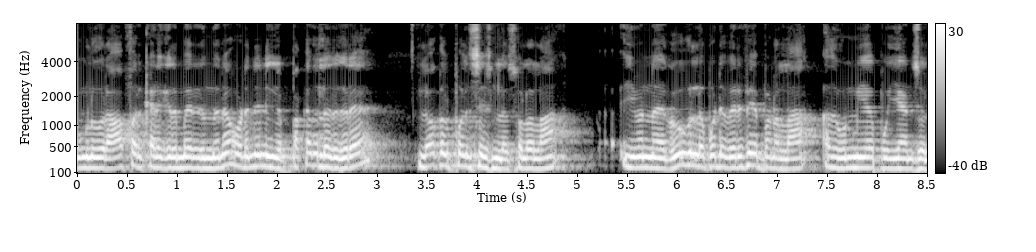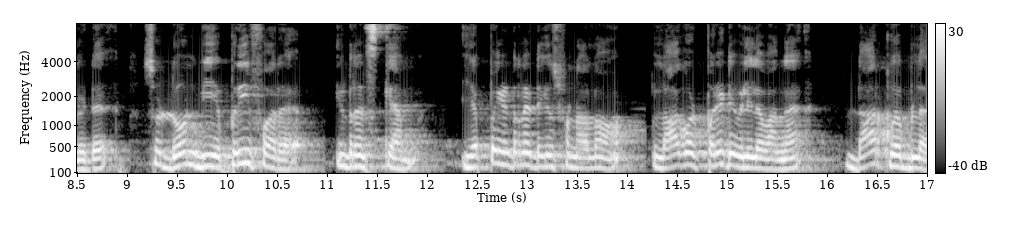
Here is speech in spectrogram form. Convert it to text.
உங்களுக்கு ஒரு ஆஃபர் கிடைக்கிற மாதிரி இருந்ததுன்னா உடனே நீங்கள் பக்கத்தில் இருக்கிற லோக்கல் போலீஸ் ஸ்டேஷனில் சொல்லலாம். ஈவன் கூகுளில் போட்டு வெரிஃபை பண்ணலாம். அது உண்மையாக பொய்யான்னு சொல்லிட்டு. So don't be a prey for internet scam எப்போ இன்டர்நெட் யூஸ் பண்ணாலும் லாக் அவுட் பண்ணிவிட்டு வெளியில் வாங்க. டார்க் வெப்பில்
